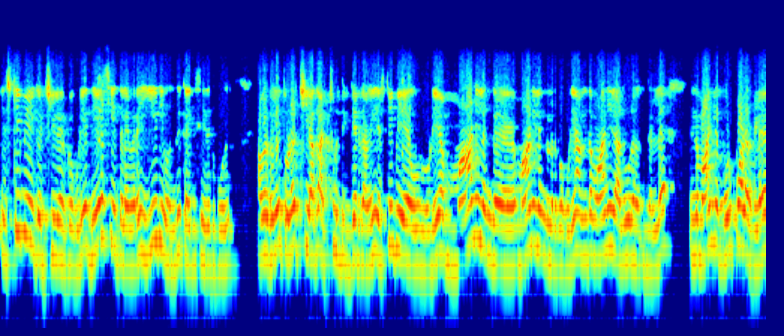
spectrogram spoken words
எஸ்டிபிஐ கட்சியில் இருக்கக்கூடிய தேசிய தலைவரை ஈடி வந்து கைது செய்துட்டு போகுது. அவர்களை தொடர்ச்சியாக அச்சுறுத்திக்கிட்டே இருக்காங்க. எஸ்டிபிஐ அவர்களுடைய மாநிலங்க மாநிலங்கள் இருக்கக்கூடிய அந்த மாநில அலுவலகங்கள்ல இந்த மாநில பொறுப்பாளர்களை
